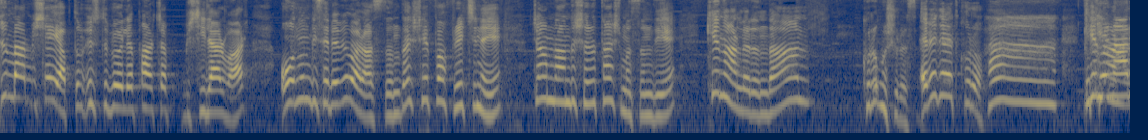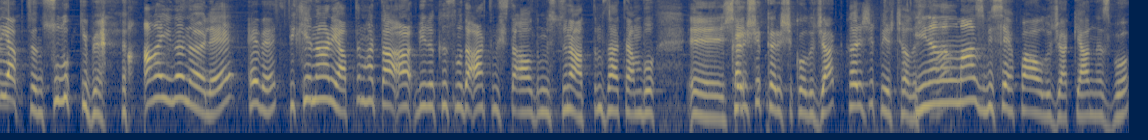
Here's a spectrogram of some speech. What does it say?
Dün ben bir şey yaptım. Üstü böyle parça bir şeyler var. Onun bir sebebi var aslında. Şeffaf reçineyi camdan dışarı taşmasın diye kenarlarından Kuru mu şurası? evet evet kuru. Ha, bir Kenar- kenar yaptın suluk gibi. Aynen öyle. evet. Bir kenar yaptım. Hatta ar- bir kısmı da artmıştı. Aldım üstüne attım. Zaten bu e, şey Karışık karışık olacak. karışık bir çalışma. İnanılmaz bir sehpa olacak yalnız bu.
